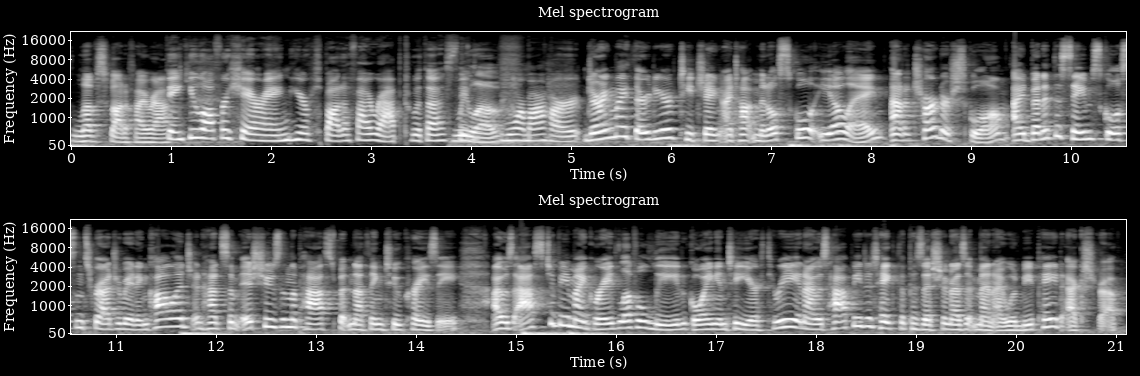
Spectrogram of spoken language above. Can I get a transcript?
love Spotify wrapped. Thank you all for sharing your Spotify wrapped with us. We They love. warm our heart. During my third year of teaching, I taught middle school ELA at a charter school. I'd been at the same school since graduating college and had some issues in the past, but nothing too crazy. I was asked to be my grade level lead going into year three, and I was happy to take the position as it meant I would be paid extra.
